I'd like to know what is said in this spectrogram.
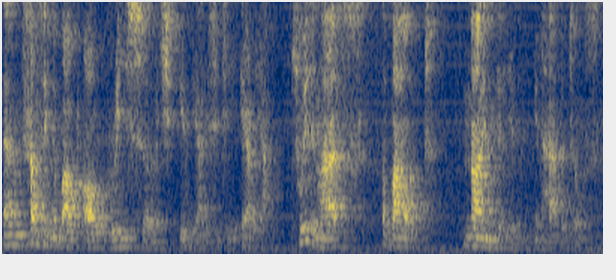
and something about our research in the ICT area. Sweden has about 9 million inhabitants,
